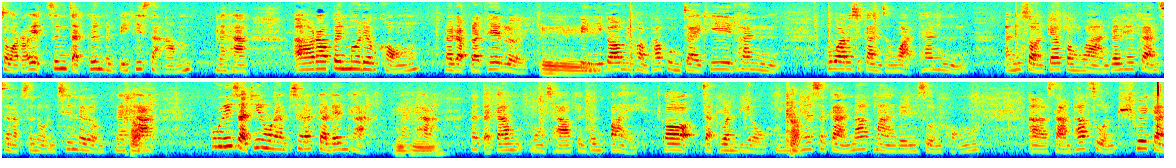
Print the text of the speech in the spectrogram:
จังหวัดร้อยเอ็ดซึ่งจัดขึ้นเป็นปีที่3นะคะเอ่อเราเป็นโมเดลของระดับประเทศเลย อืม ปีนี้ก็มีความภาคภูมิใจที่ท่านผู้ว่าราชการจังหวัดท่าน อนุสรณ์แก้วกังวานก็ได้ให้การสนับสนุนเช่นเดิมนะครัคะบพรุ่งนี้จัดที่โรงแรมพิชรัตน์การ์เด้นค่ะอือฮึนะคะตั้งแต่9โมงเช้าเป็นต้นไป ก็จัดวันเดียวมีครับเทศกาลมากมายเลยในส่วนของอาสามภาคส่วนช่วยกัน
